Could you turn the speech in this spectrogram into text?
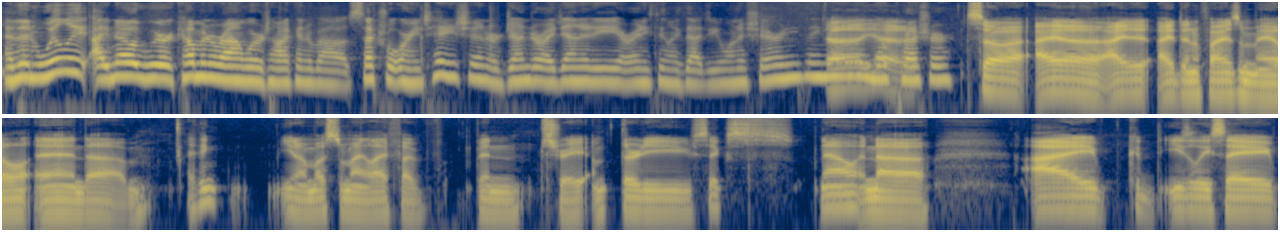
And then Willie, I know we were coming around. We were talking about sexual orientation or gender identity or anything like that. Do you want to share anything? Uh, Willie? No pressure. So uh, I uh, I identify as a male, and um, I think you know most of my life I've been straight. I'm 36 now, and uh, I could easily say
